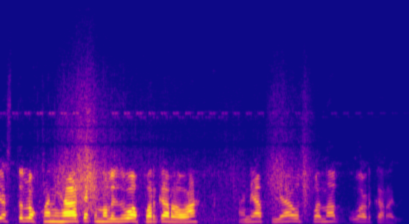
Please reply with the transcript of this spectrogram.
जास्त लोकांनी हा टेक्नॉलॉजीचा वापर करावा आणि आपल्या उत्पन्नात वाढ करावी.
